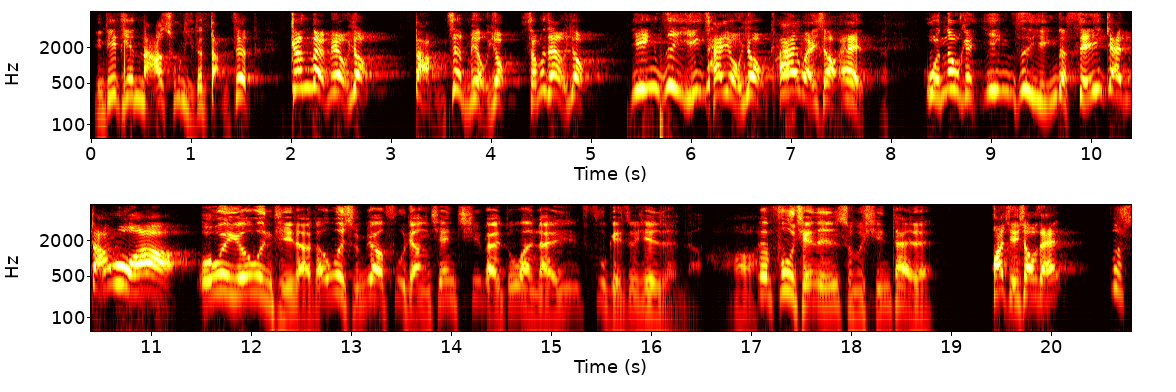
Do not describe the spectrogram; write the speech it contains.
你那天拿出你的党证，根本没有用，党证没有用，什么才有用？英字营才有用，开玩笑，哎。我弄个英字营的，谁敢挡我啊？我问一个问题啦，他为什么要付两千七百多万来付给这些人呢？啊，那付钱的人是什么心态呢？花钱消灾？不是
